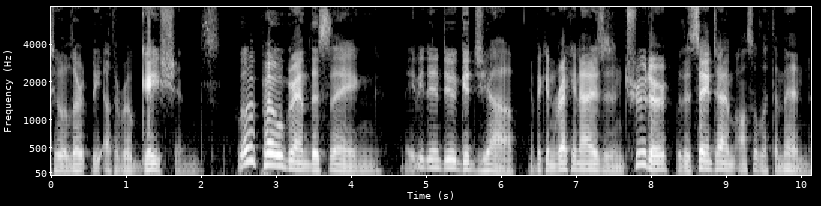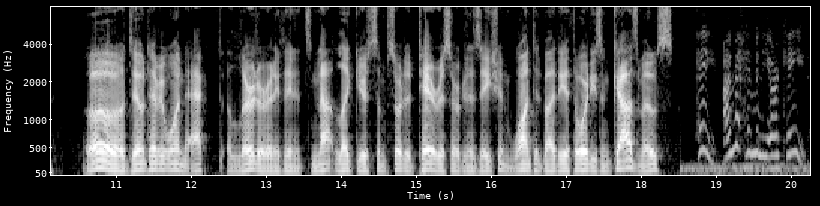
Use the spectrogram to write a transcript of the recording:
to alert the other rogations. Whoever programmed this thing maybe didn't do a good job. If it can recognize an intruder, but at the same time also let them in. Oh, don't everyone act alert or anything. It's not like you're some sort of terrorist organization wanted by the authorities in Kosmos. Hey, I met him in the arcade.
